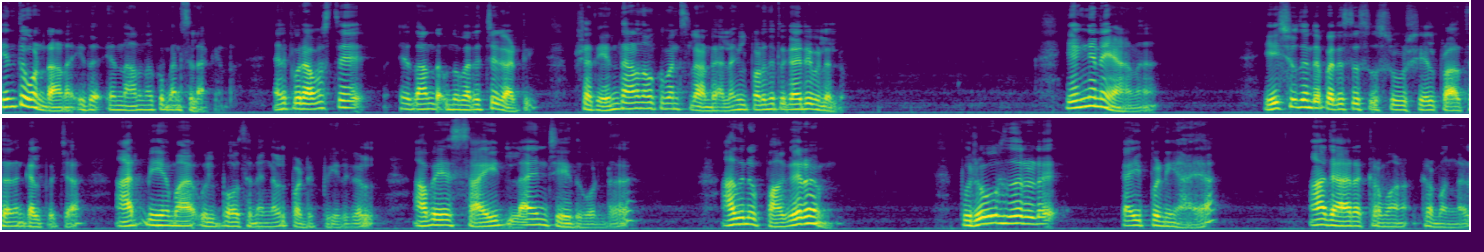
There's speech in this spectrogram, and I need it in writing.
എന്തുകൊണ്ടാണ് ഇത് എന്നാണ് നമുക്ക് മനസ്സിലാക്കേണ്ടത്? ഞാനിപ്പോൾ ഒരു അവസ്ഥയെ ഏതാണ്ട് ഒന്ന് വരച്ച് കാട്ടി. പക്ഷെ അത് എന്താണ് നമുക്ക് മനസ്സിലാകേണ്ടത് അല്ലെങ്കിൽ പറഞ്ഞിട്ട് കാര്യമില്ലല്ലോ. എങ്ങനെയാണ് യേശുദന്റെ പരിസ്ഥിതി ശുശ്രൂഷയിൽ പ്രാധാന്യം കൽപ്പിച്ച ആത്മീയമായ ഉത്ബോധനങ്ങൾ പഠിപ്പീരുകൾ അവയെ സൈഡ് ലൈൻ ചെയ്തുകൊണ്ട് അതിനു പകരം പുരോഹിതരുടെ കൈപ്പണിയായ ആചാരക്രമ ക്രമങ്ങൾ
